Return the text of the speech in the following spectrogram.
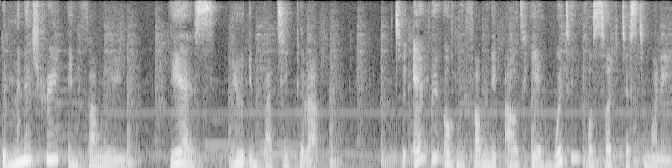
the ministry and family. Yes, you in particular. To every of my family out here waiting for such testimony,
